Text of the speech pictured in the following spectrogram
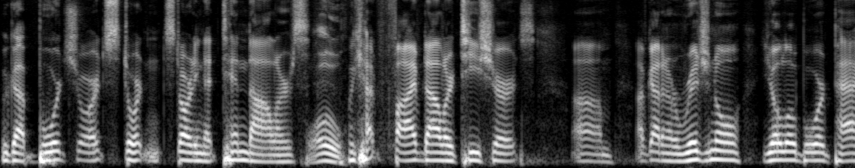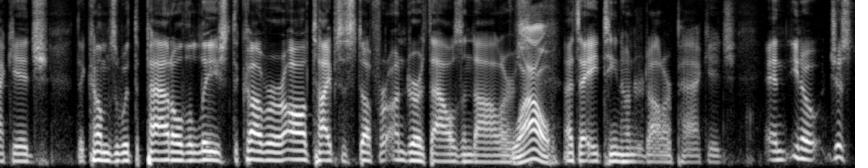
We got board shorts starting starting at $10. Whoa. We got $5 t-shirts. Um, I've got an original YOLO board package that comes with the paddle, the leash, the cover, all types of stuff for under a thousand dollars. Wow. That's an eighteen hundred dollar package. And you know, just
